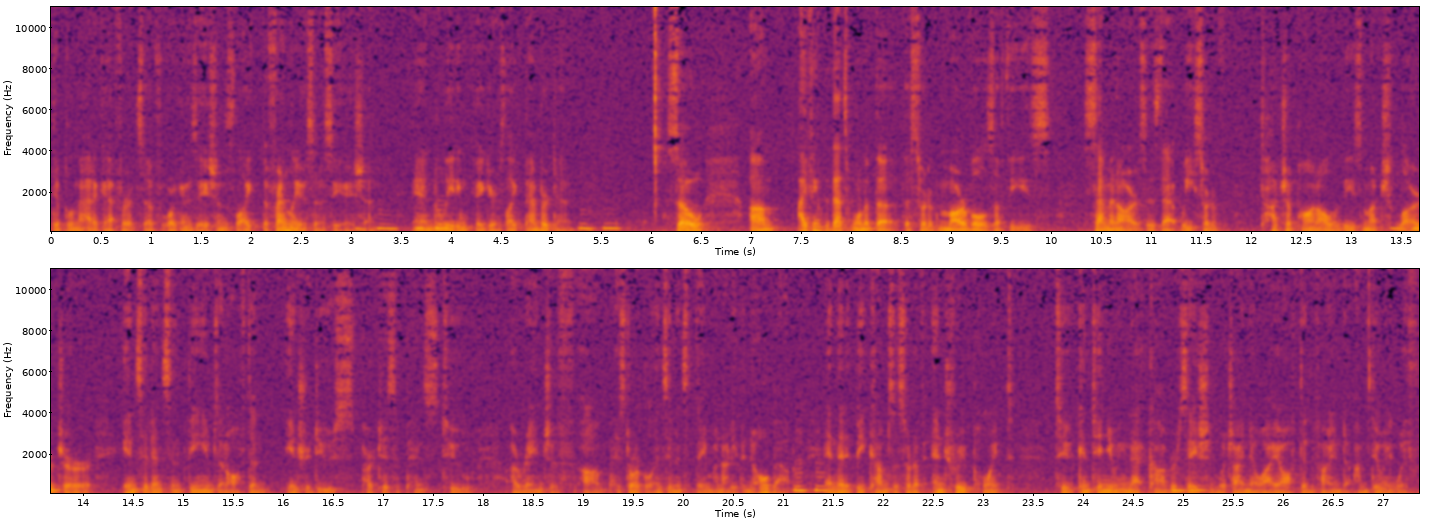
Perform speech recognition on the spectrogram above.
diplomatic efforts of organizations like the Friendly Association mm-hmm. and mm-hmm. leading figures like Pemberton. Mm-hmm. So um, I think that that's one of the, the sort of marvels of these seminars is that we sort of touch upon all of these much mm-hmm. larger incidents and themes and often introduce participants to a range of um, historical incidents that they might not even know about. Mm-hmm. And then it becomes a sort of entry point to continuing that conversation, mm-hmm. which I know I often find I'm doing with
